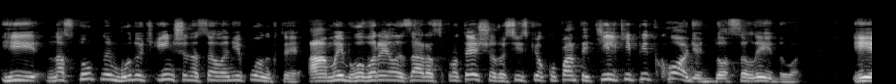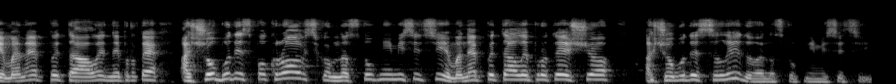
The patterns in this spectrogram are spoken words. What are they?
і наступним будуть інші населені пункти. А ми б говорили зараз про те, що російські окупанти тільки підходять до Селидова. І мене питали не про те, а що буде з Покровськом наступні місяці. Мене питали про те, що а що буде з Селидове наступні місяці.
